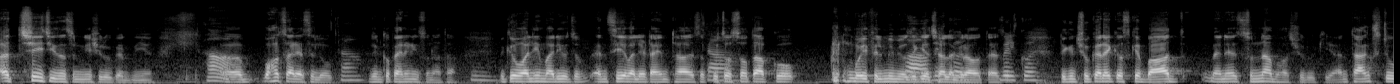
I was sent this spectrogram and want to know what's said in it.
अच्छी चीज़ें सुननी शुरू कर दी हैं। हाँ। बहुत सारे ऐसे लोग हाँ। जिनको पहले नहीं सुना था। हम्म। क्योंकि वो वाली हमारी जब एन वाले टाइम था सब कुछ तो उस वक्त आपको वही फिल्मी म्यूज़िक हाँ, ही अच्छा लग रहा होता है लेकिन शुक्र है कि उसके बाद मैंने सुनना बहुत शुरू किया। And thanks to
